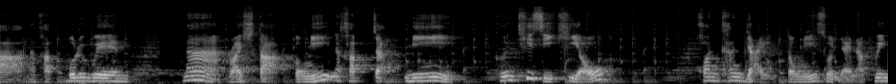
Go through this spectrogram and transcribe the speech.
านะครับบริเวณหน้า Right Stark ตรงนี้นะครับจะมีพื้นที่สีเขียว ค่อนข้างใหญ่ ตรงนี้ส่วนใหญ่นักวิ่ง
